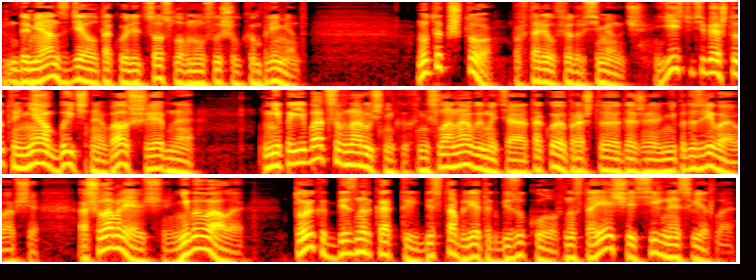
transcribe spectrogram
Дамиан сделал такое лицо, словно услышал комплимент. «Ну так что?» — повторил Федор Семенович. «Есть у тебя что-то необычное, волшебное. Не поебаться в наручниках, не слона вымыть, а такое, про что я даже не подозреваю вообще. Ошеломляющее, небывалое. Только без наркоты, без таблеток, без уколов. Настоящее, сильное, светлое».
